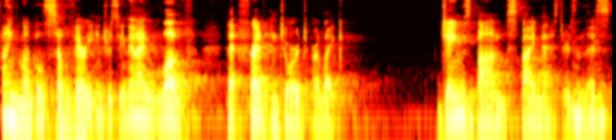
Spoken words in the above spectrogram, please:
find muggles so very interesting. And I love that Fred and George are like James Bond spy masters in this, mm-hmm.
